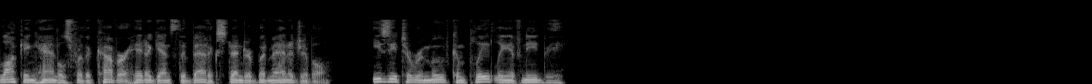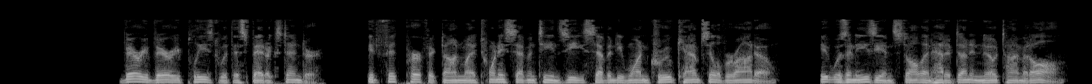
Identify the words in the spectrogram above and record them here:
Locking handles for the cover hit against the bed extender but manageable. Easy to remove completely if need be. Very very pleased with this bed extender. It fit perfect on my 2017 Z71 Crew Cab Silverado. It was an easy install and had it done in no time at all.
